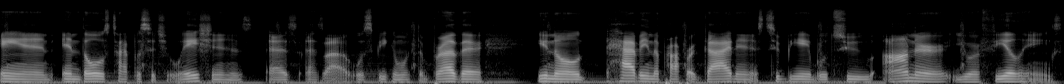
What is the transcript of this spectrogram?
And in those type of situations, as as I was speaking with the brother, you know, having the proper guidance to be able to honor your feelings,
